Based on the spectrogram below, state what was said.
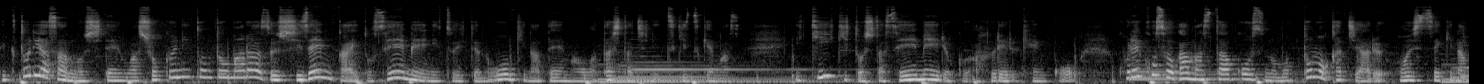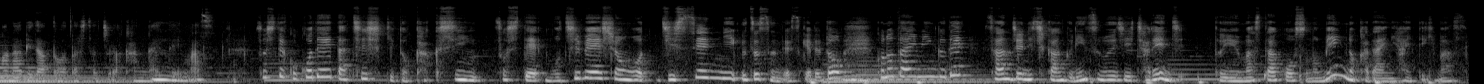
ビクトリアさんの視点は食にとどまらず自然界と生命についての大きなテーマを私たちに突きつけます。生き生きとした生命力あふれる健康。これこそがマスターコースの最も価値ある本質的な学びだと私たちは考えています、うん、そしてここで得た知識と革新そしてモチベーションを実践に移すんですけれど、うん、このタイミングで30日間グリーンスムージーチャレンジというマスターコースのメインの課題に入ってきます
